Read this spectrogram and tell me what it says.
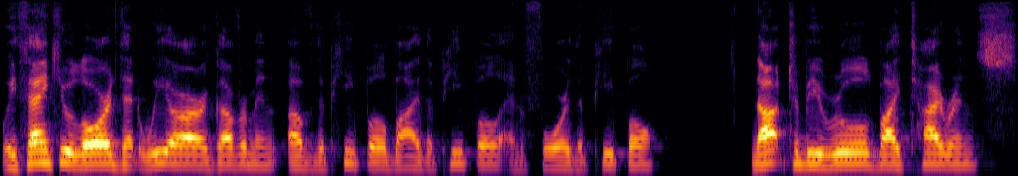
We thank you, Lord, that we are a government of the people, by the people, and for the people, not to be ruled by tyrants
